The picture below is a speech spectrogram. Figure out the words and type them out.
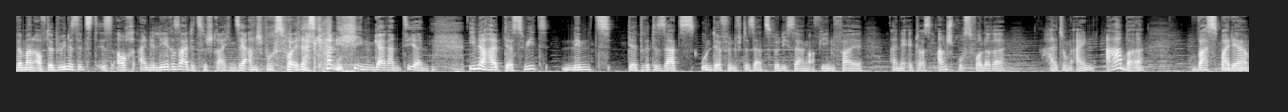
wenn man auf der Bühne sitzt, ist auch eine leere Seite zu streichen sehr anspruchsvoll. Das kann ich Ihnen garantieren. Innerhalb der Suite nimmt der dritte Satz und der fünfte Satz, würde ich sagen, auf jeden Fall eine etwas anspruchsvollere Haltung ein. Aber was bei der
